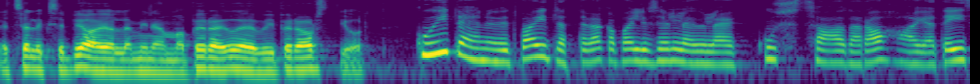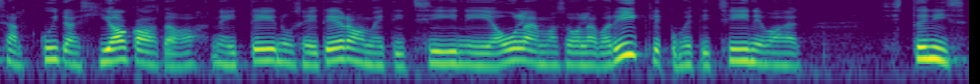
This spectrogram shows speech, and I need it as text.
et selleks ei pea jälle minema pereõe või perearsti juurde. kui te nüüd vaidlete väga palju selle üle, kust saada raha ja teisalt, kuidas jagada neid teenuseid erameditsiini ja olemasoleva riikliku meditsiini vahel, siis Tõnis,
